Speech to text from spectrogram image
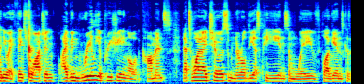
Anyway, thanks for watching. I've been really appreciating all of the comments. That's why I chose some Neural DSP and some Wave plugins because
